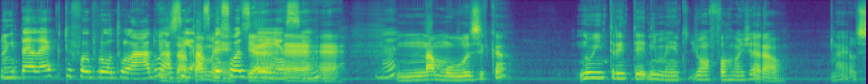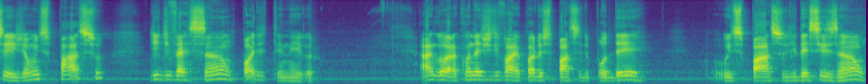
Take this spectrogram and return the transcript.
no intelecto e foi pro outro lado. Assim, as pessoas é, veem é, assim. é. Né? na música, no entretenimento de uma forma geral. Né? Ou seja, um espaço de diversão pode ter negro. Agora, quando a gente vai para o espaço de poder, o espaço de decisão,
